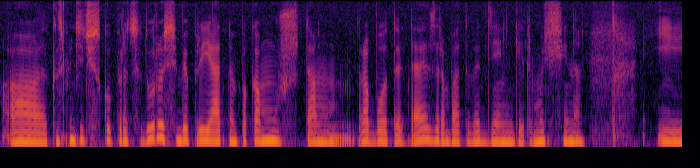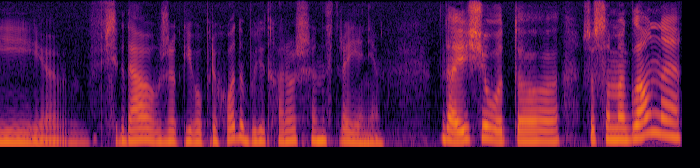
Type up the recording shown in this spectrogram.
а, косметическую процедуру себе приятную, пока муж там работает, да, и зарабатывает деньги или мужчина и всегда уже к его приходу будет хорошее настроение. Да, еще вот, э, что самое главное,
